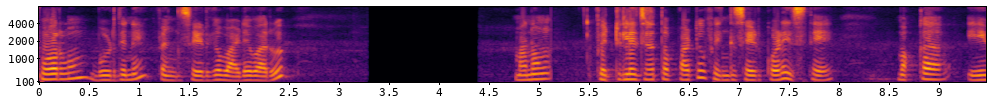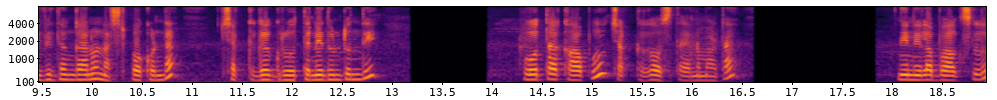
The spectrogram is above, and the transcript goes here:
పూర్వం బూడిదని ఫంగిసైడ్గా వాడేవారు. మనం ఫెర్టిలైజర్తో పాటు ఫెంగిసైడ్ కూడా ఇస్తే మొక్క ఏ విధంగానూ నష్టపోకుండా చక్కగా గ్రోత్ అనేది ఉంటుంది. పూత కాపు చక్కగా వస్తాయన్నమాట. నేను ఇలా బాక్స్లో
